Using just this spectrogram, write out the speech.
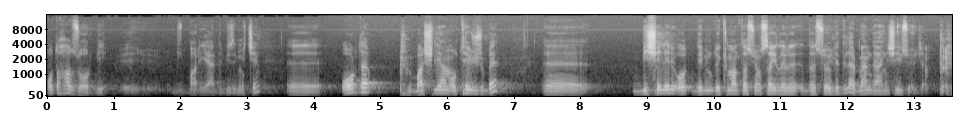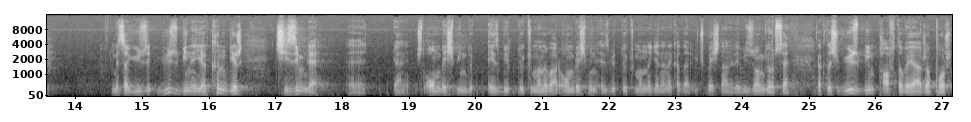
O daha zor bir e, bariyerdi bizim için. E, orada başlayan o tecrübe e, bir şeyleri o demin dokümantasyon sayıları da söylediler. Ben de aynı şeyi söyleyeceğim. Mesela 100, 100 bine yakın bir çizimle e, yani işte 15 bin dö- ezbit dokümanı var. 15 bin ezbit dokümanına gelene kadar 3-5 tane revizyon görse yaklaşık 100 bin pafta veya rapor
